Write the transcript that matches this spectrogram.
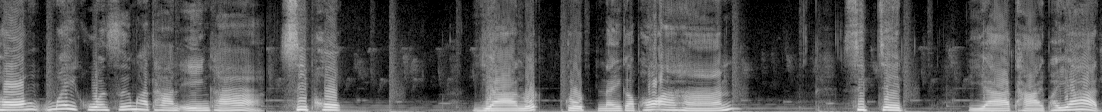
ท้องไม่ควรซื้อมาทานเองค่ะ 16. ยาลดกรดในกระเพาะอาหาร 17. ยาถ่ายพยาธิ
